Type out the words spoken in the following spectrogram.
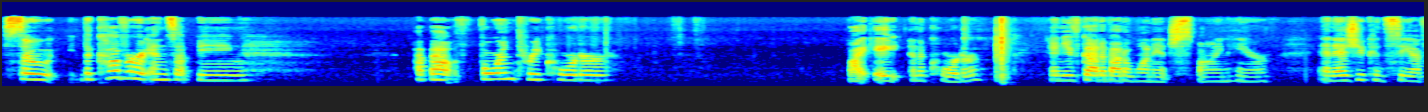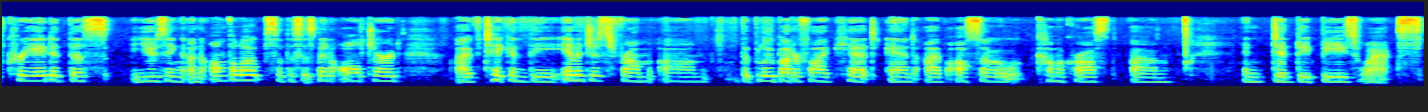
So the cover ends up being about four and three quarter by eight and a quarter. And you've got about a one inch spine here. And as you can see, I've created this using an envelope, so this has been altered. I've taken the images from um, the Blue Butterfly kit, and I've also come across um, and did the beeswax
